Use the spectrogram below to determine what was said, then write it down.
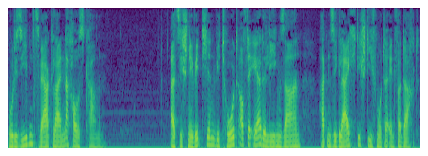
wo die sieben Zwerglein nach Haus kamen. Als sie Schneewittchen wie tot auf der Erde liegen sahen, hatten sie gleich die Stiefmutter in Verdacht,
